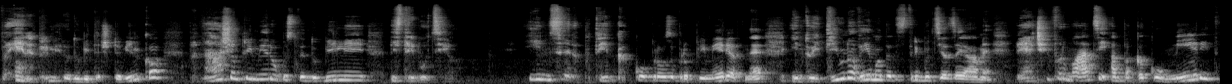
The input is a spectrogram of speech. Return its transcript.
V enem primeru dobite številko, v našem primeru boste dobili distribucijo. In seveda, potem kako pravzaprav primerjati. Ne? Intuitivno vemo, da distribucija zajame več informacij, ampak kako meriti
